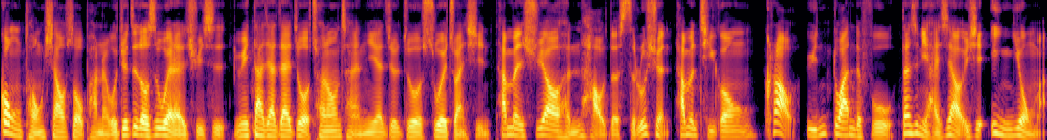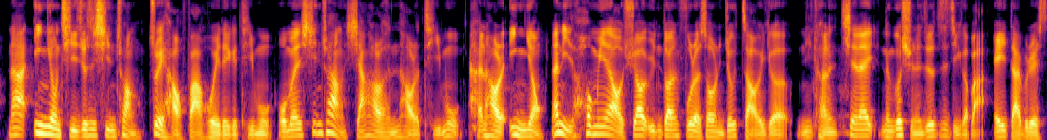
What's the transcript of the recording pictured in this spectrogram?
共同销售 partner。我觉得这都是未来的趋势，因为大家在做传统产业就做数位转型，他们需要很好的 solution，他们提供 cloud 云端的服务，但是你还是要有一些应用嘛。那应用其实就是新创最好发挥的一个题目。我们新创想好了很好的题目，很好的应用，那你后面要需要云端服务的时候，你就找一个你可能现在能够选的就是这几个吧，AWS、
